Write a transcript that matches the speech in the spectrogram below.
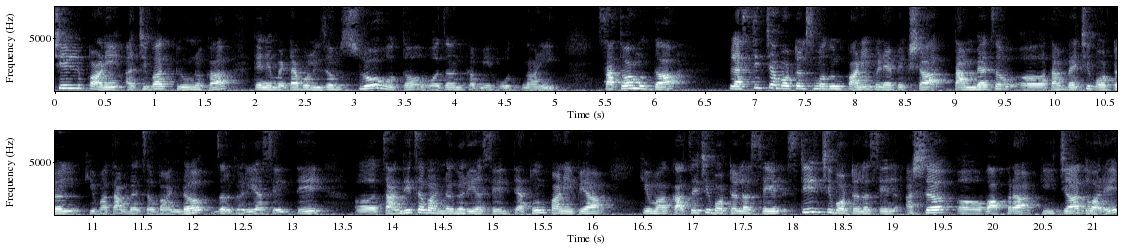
चिल्ड पाणी अजिबात पिऊ नका. त्याने मेटाबॉलिझम स्लो होतं वजन कमी होत नाही. सातवा मुद्दा प्लॅस्टिकच्या बॉटल्समधून पाणी पिण्यापेक्षा तांब्याचं तांब्याची बॉटल किंवा तांब्याचं भांडं जर घरी असेल ते चांदीचं भांडं घरी असेल त्यातून पाणी प्या. किंवा काचेची बॉटल असेल स्टीलची बॉटल असेल असं वापरा की ज्याद्वारे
